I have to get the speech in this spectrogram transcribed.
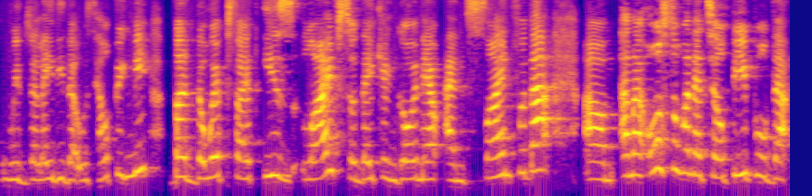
with the lady that was helping me, but the website is live, so they can go now and sign for that. Um, and I also want to tell people that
